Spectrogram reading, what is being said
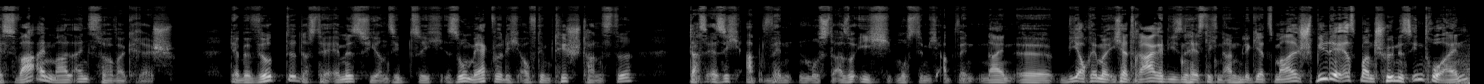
Es war einmal ein Servercrash. Der bewirkte, dass der MS-74 so merkwürdig auf dem Tisch tanzte, dass er sich abwenden musste. Also ich musste mich abwenden. Nein, äh, wie auch immer, ich ertrage diesen hässlichen Anblick jetzt mal. Spiel dir erstmal ein schönes Intro ein.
